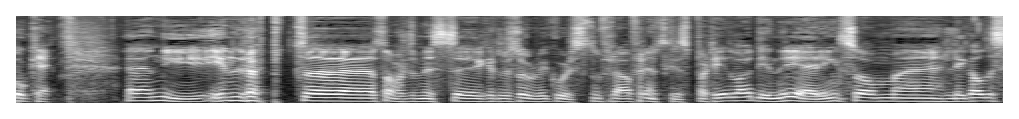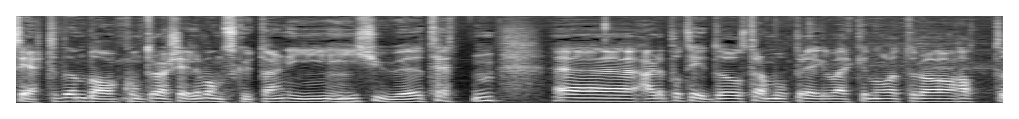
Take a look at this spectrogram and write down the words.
Ok. Eh, nyinnløpt eh, samferdselsminister Ketil Solvik-Olsen fra Fremskrittspartiet. Det var jo din regjering som eh, legaliserte den da kontroversielle vannskuteren i, mm. i 2013. Er det på tide å stramme opp regelverket nå etter å ha hatt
